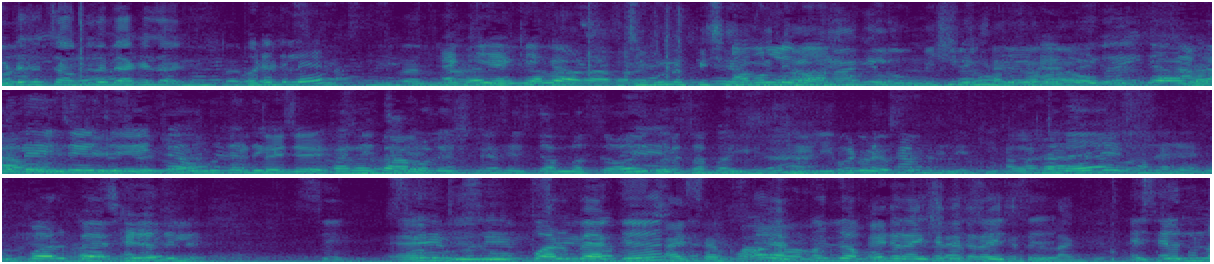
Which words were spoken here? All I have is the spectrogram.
ওটাতে চাপ দিলে ব্যাগে যায়। ওটা দিলে? একই একই জীবনে পিছনে লিভার না মেশিনে এই যে এই যে এটা উল্টা দিকে ডাবল স্টিচ হয়েছে, আমরা সবাই হ্যাঁ? এখানে উপর ব্যাগে দিলে। এই উপর ব্যাগে জন্য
